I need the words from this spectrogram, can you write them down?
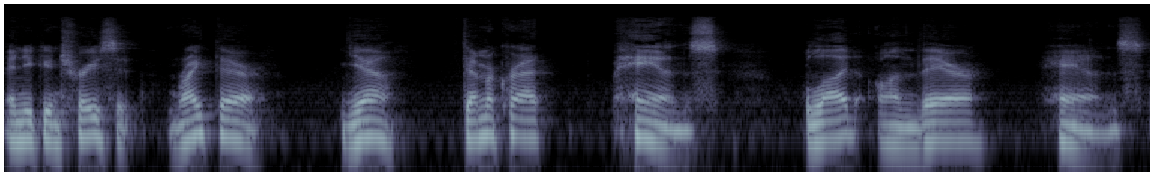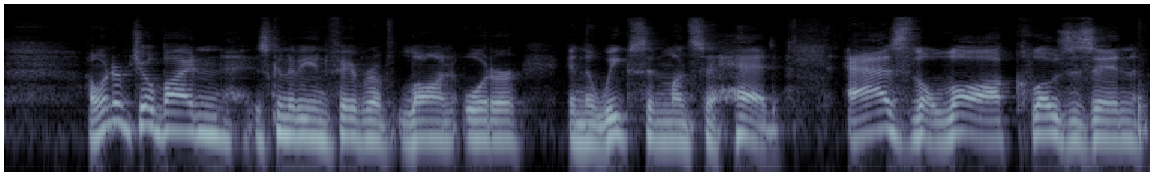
And you can trace it right there. Yeah, Democrat hands, blood on their hands. I wonder if Joe Biden is going to be in favor of law and order in the weeks and months ahead as the law closes in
